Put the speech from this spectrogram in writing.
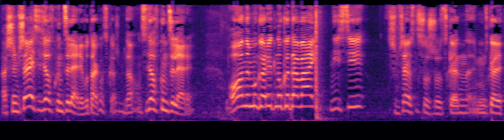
А Шимшай сидел в канцелярии, вот так вот скажем, да? Он сидел в канцелярии. Он ему говорит, ну-ка давай, неси. Шимшай услышал, что ему сказали,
